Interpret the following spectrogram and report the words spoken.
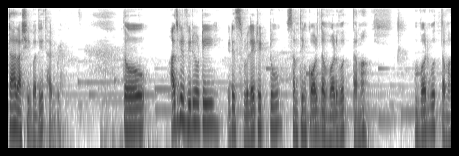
তার আশীর্বাদেই থাকবে। তো আজকের ভিডিওটি it is related to something call the বর্গোত্তমা বর্গোত্তমা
